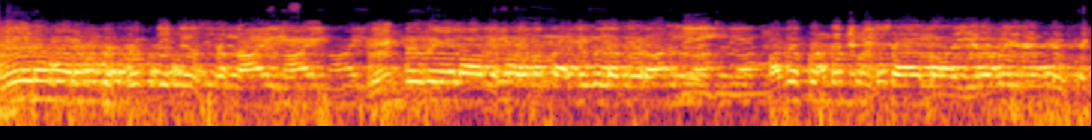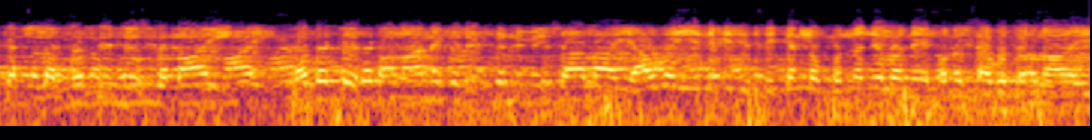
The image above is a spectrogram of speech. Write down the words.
ఏడవ రౌండ్ పూర్తి చేస్తున్నాయి రెండు వేల రెండు వందల అడుగుల దూరాన్ని పదకొండు నిమిషాల ఇరవై రెండు సెకండ్లలో పూర్తి చేస్తున్నాయి మొదటి స్థానానికి రెండు నిమిషాల యాభై ఎనిమిది సెకండ్ల ముందంజలోనే కొనసాగుతున్నాయి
